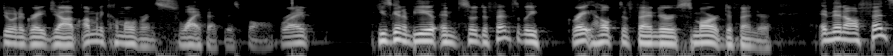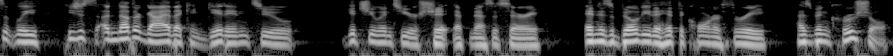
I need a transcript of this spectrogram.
doing a great job. I'm going to come over and swipe at this ball, right? He's going to be, and so defensively, great help defender, smart defender. And then offensively, he's just another guy that can get into, get you into your shit if necessary. And his ability to hit the corner three has been crucial.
